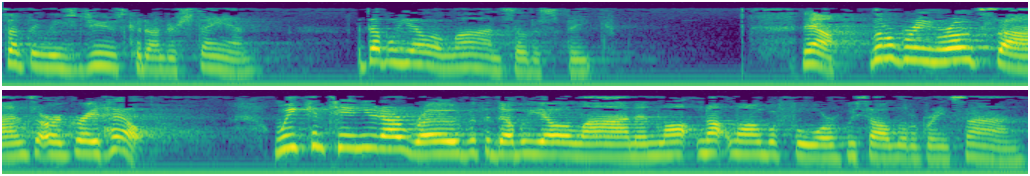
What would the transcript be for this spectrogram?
Something these Jews could understand. A double yellow line, so to speak. Now, little green road signs are a great help. We continued our road with the double yellow line, and not long before, we saw a little green sign.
